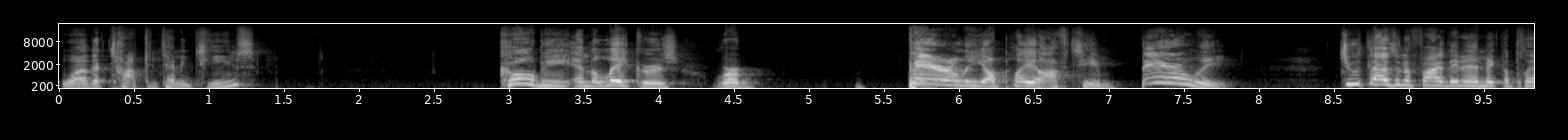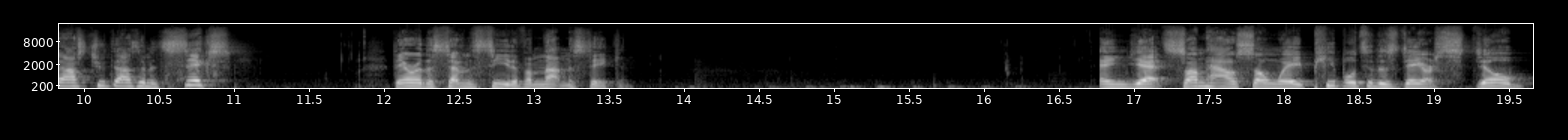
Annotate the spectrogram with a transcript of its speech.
one of the top contending teams, Kobe and the Lakers were barely a playoff team. Barely. 2005, they didn't make the playoffs. 2006, they were the seventh seed, if I'm not mistaken. And yet, somehow, someway, people to this day are still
